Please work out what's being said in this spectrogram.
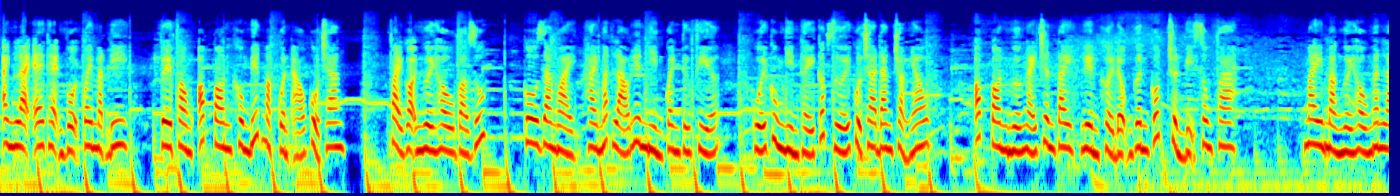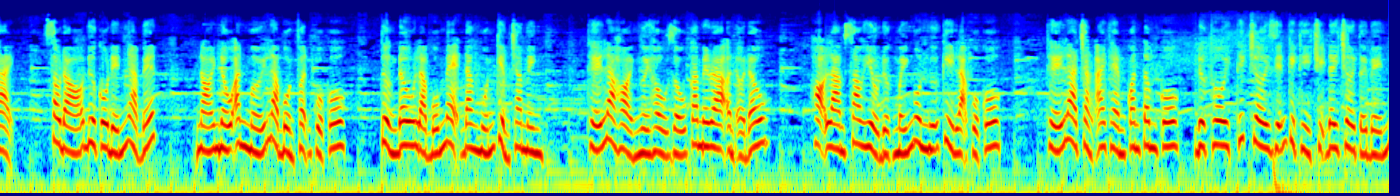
Anh lại e thẹn vội quay mặt đi. Về phòng Oppon không biết mặc quần áo cổ trang, phải gọi người hầu vào giúp. Cô ra ngoài, hai mắt láo liên nhìn quanh tứ phía, cuối cùng nhìn thấy cấp dưới của cha đang chẳng nhau. Oppon ngứa ngáy chân tay, liền khởi động gân cốt chuẩn bị xông pha. May mà người hầu ngăn lại, sau đó đưa cô đến nhà bếp, nói nấu ăn mới là bổn phận của cô. Tưởng đâu là bố mẹ đang muốn kiểm tra mình. Thế là hỏi người hầu giấu camera ẩn ở đâu. Họ làm sao hiểu được mấy ngôn ngữ kỳ lạ của cô. Thế là chẳng ai thèm quan tâm cô Được thôi, thích chơi diễn kịch thì chị đây chơi tới bến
